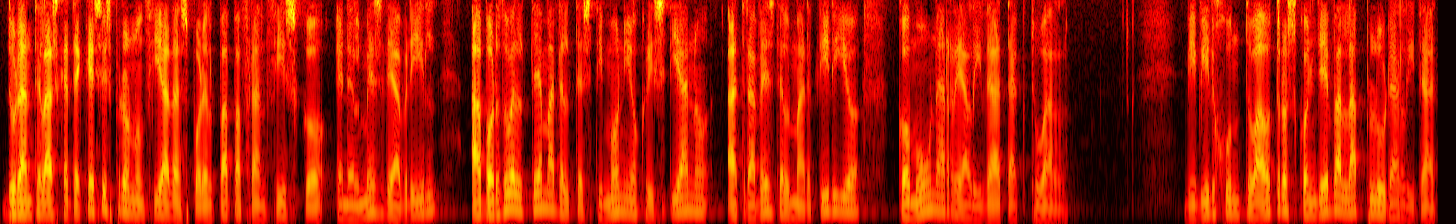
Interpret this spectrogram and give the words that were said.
Durante las catequesis pronunciadas por el Papa Francisco en el mes de abril, abordó el tema del testimonio cristiano a través del martirio como una realidad actual. Vivir junto a otros conlleva la pluralidad,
